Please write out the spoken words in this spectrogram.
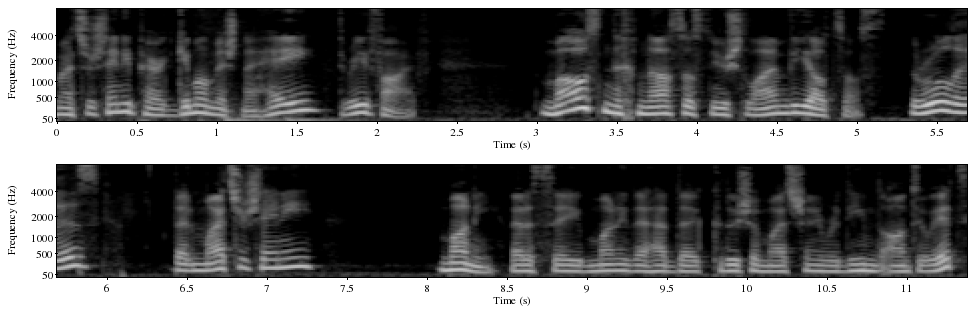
Maaser Per Gimel Mishnah Hey three five. Most nichnasos Yerushalayim v'yotzos. The rule is that Maaser Sheni money, that is say money that had the kedusha of Maaser Sheni redeemed onto it,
